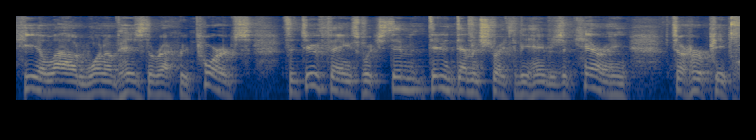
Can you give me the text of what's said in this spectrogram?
he allowed one of his direct reports to do things which didn't, demonstrate the behaviors of caring to her people.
